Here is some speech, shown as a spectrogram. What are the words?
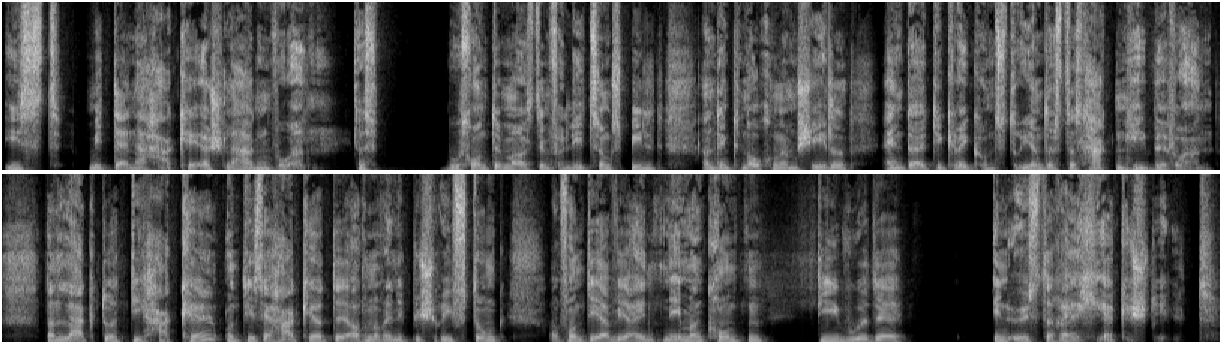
ist mit einer Hacke erschlagen worden. Das konnte man aus dem Verletzungsbild an den Knochen am Schädel eindeutig rekonstruieren, dass das Hackenhiebe waren. Dann lag dort die Hacke und diese Hacke hatte auch noch eine Beschriftung, von der wir entnehmen konnten, die wurde in Österreich hergestellt.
